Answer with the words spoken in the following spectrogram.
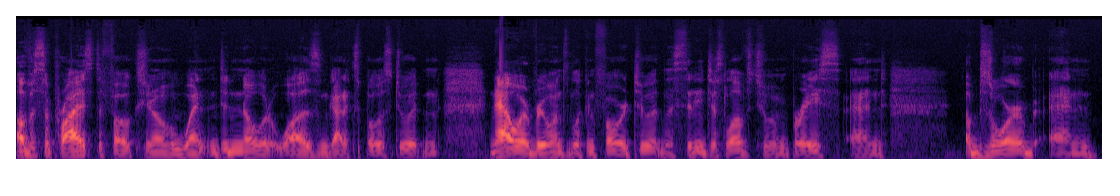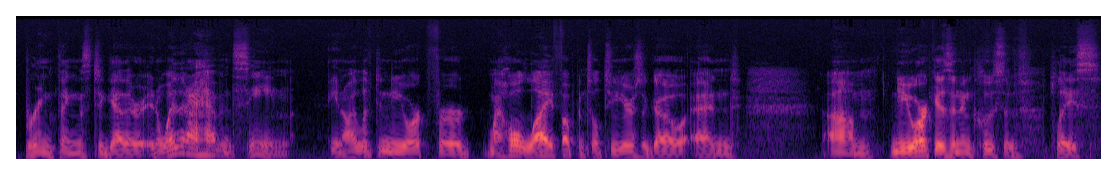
of a surprise to folks, you know, who went and didn't know what it was and got exposed to it. And now everyone's looking forward to it. And the city just loves to embrace and absorb and bring things together in a way that I haven't seen. You know, I lived in New York for my whole life up until two years ago, and um, New York is an inclusive place,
